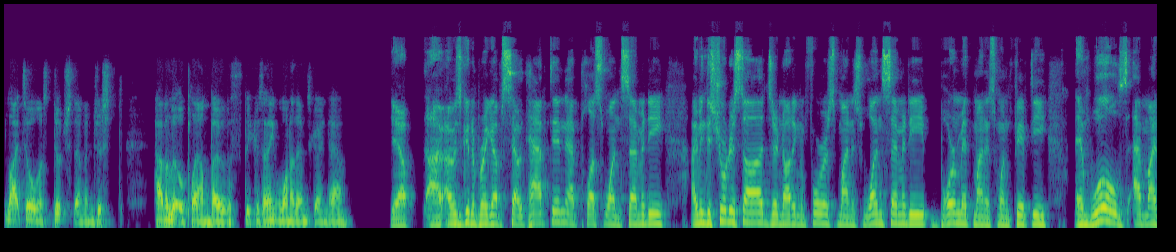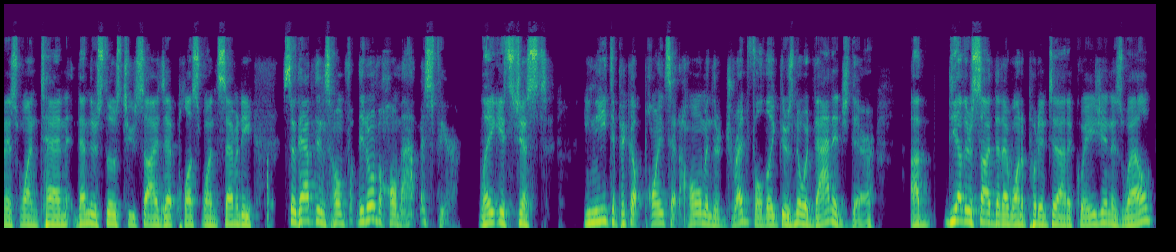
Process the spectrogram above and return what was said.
like to almost Dutch them and just have a little play on both because I think one of them's going down. Yeah, I, was going to bring up Southampton at plus 170. I mean, the shortest odds are Nottingham Forest minus 170, Bournemouth minus 150, and Wolves at minus 110. Then there's those two sides at plus 170. Southampton's home, they don't have a home atmosphere. Like, it's just, you need to pick up points at home, and they're dreadful. Like, there's no advantage there. Uh, the other side that I want to put into that equation as well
